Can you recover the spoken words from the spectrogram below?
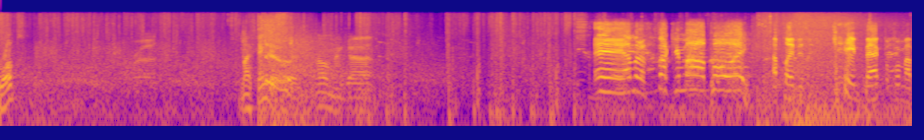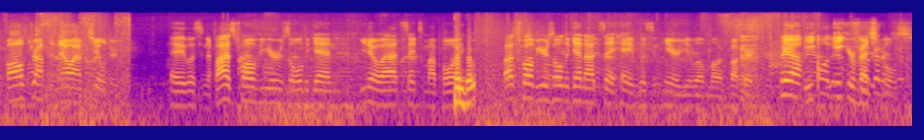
Whoops. My finger. Oh my god. Hey, I'm gonna fuck your mom, boy! I played this game back before my balls dropped and now I have children. Hey, listen, if I was 12 years old again, you know what I'd say to my boy? If I was 12 years old again, I'd say, hey, listen here, you little motherfucker. Yeah. Eat, eat your vegetables.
